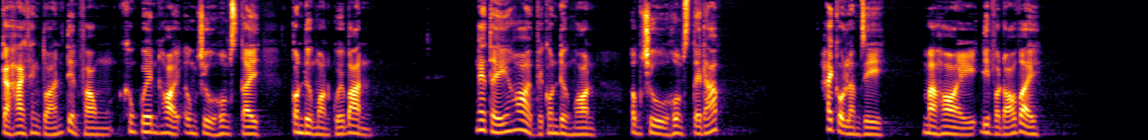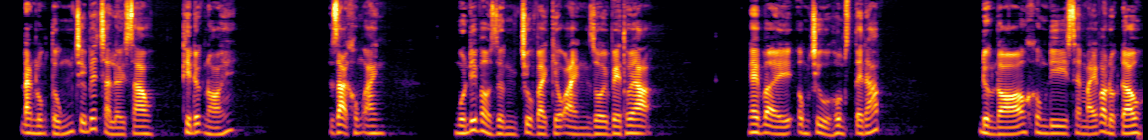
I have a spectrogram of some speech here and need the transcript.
cả hai thanh toán tiền phòng không quên hỏi ông chủ homestay con đường mòn cuối bản. Nghe thấy hỏi về con đường mòn, ông chủ homestay đáp: "Hai cậu làm gì mà hỏi đi vào đó vậy?" Đang lúng túng chưa biết trả lời sao thì Đức nói: "Dạ không anh, muốn đi vào rừng chụp vài kiểu ảnh rồi về thôi ạ." Nghe vậy, ông chủ homestay đáp: "Đường đó không đi xe máy vào được đâu,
